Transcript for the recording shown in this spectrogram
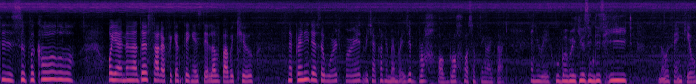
This is super cool. Oh yeah, and another South African thing is they love barbecue. And apparently there's a word for it which I can't remember. Is it broch or broch or something like that? Anyway, oh, who barbecues in this heat? No thank you.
